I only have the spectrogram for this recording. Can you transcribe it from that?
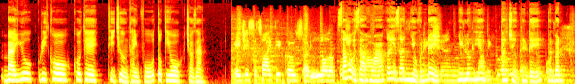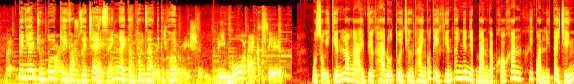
Bà Yuriko Koike, thị trưởng thành phố Tokyo cho rằng Xã hội già hóa gây ra nhiều vấn đề như lương hưu, tăng trưởng kinh tế, vân vân. Tuy nhiên, chúng tôi kỳ vọng giới trẻ sẽ ngày càng tham gia tích cực hơn. Một số ý kiến lo ngại việc hạ độ tuổi trưởng thành có thể khiến thanh niên Nhật Bản gặp khó khăn khi quản lý tài chính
